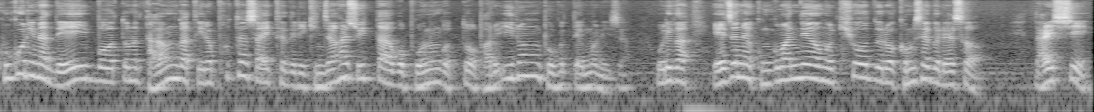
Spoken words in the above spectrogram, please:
구글이나 네이버 또는 다음 같은 이런 포털 사이트들이 긴장할 수 있다고 보는 것도 바로 이런 부분 때문이죠 우리가 예전에 궁금한 내용을 키워드로 검색을 해서 날씨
